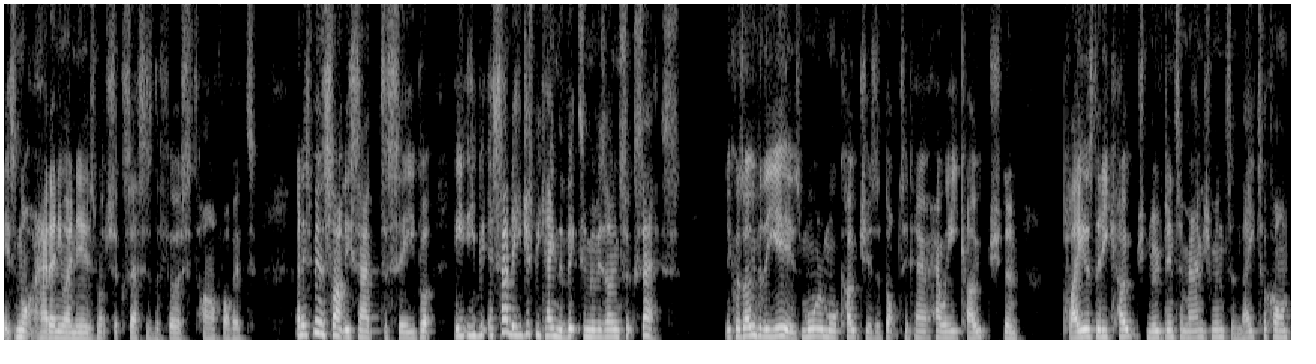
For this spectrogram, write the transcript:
it's not had anywhere near as much success as the first half of it, and it's been slightly sad to see. But he, he sadly he just became the victim of his own success. Because over the years more and more coaches adopted how, how he coached and players that he coached moved into management and they took on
